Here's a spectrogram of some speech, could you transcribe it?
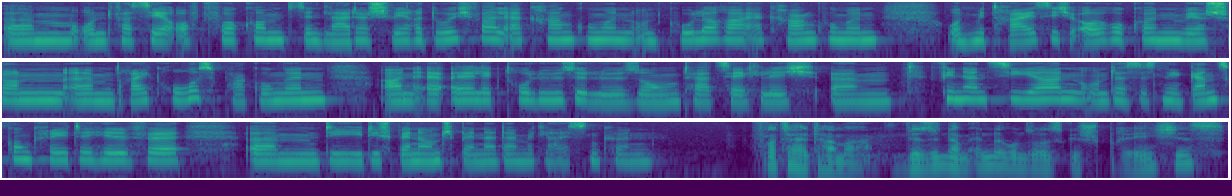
Ähm, und was sehr oft vorkommt, sind leider schwere Durchfallerkrankungen und Choleraerkrankungen. Und mit 30 Euro können wir schon ähm, drei Großpackungen an e- Elektrolyselösungen tatsächlich ähm, finanzieren. Und das ist eine ganz konkrete Hilfe, ähm, die die Spender und Spender damit leisten können. Frau Zeithammer, wir sind am Ende unseres Gespräches.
